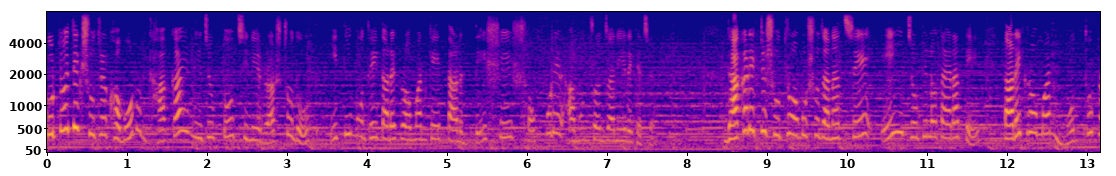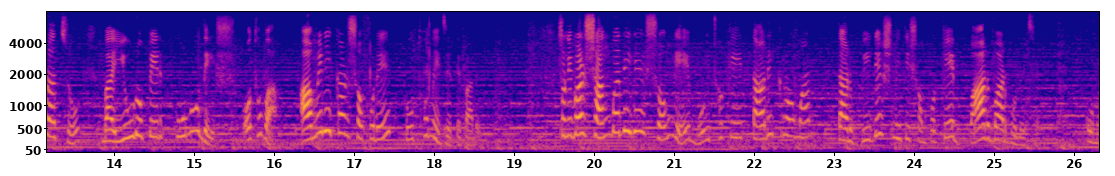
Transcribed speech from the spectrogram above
কূটনৈতিক সূত্রে খবর, ঢাকায় নিযুক্ত চীনের রাষ্ট্রদূত ইতিমধ্যেই তারেক রহমানকে তার দেশে সফরের আমন্ত্রণ জানিয়ে রেখেছেন। ঢাকার একটি সূত্র অবশ্য জানাচ্ছে, এই জটিলতা এড়াতে তারেক রহমান মধ্যপ্রাচ্য বা ইউরোপের কোনো দেশ অথবা আমেরিকার সফরে প্রথমে যেতে পারেন শনিবার সাংবাদিকের সঙ্গে বৈঠকে তারেক রহমান তার বিদেশ নীতি সম্পর্কে বারবার বলেছেন। কোনো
